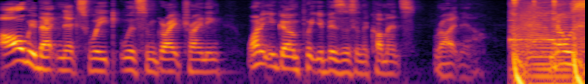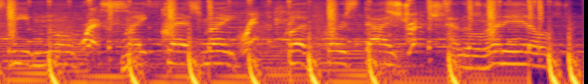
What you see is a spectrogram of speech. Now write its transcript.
I'll be back next week with some great training. Why don't you go and put your business in the comments right now? No sleep, no rest. Might crash, might wreck. But first I stretch. Time to run it off.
